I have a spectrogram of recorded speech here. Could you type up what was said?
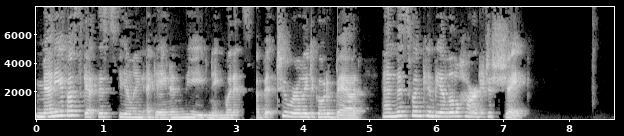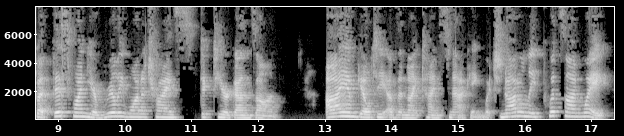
Many of us get this feeling again in the evening when it's a bit too early to go to bed, and this one can be a little harder to shake. But this one you really want to try and stick to your guns on. I am guilty of the nighttime snacking, which not only puts on weight,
